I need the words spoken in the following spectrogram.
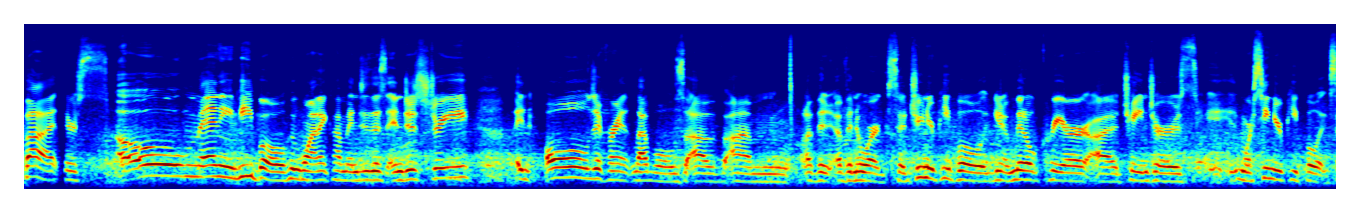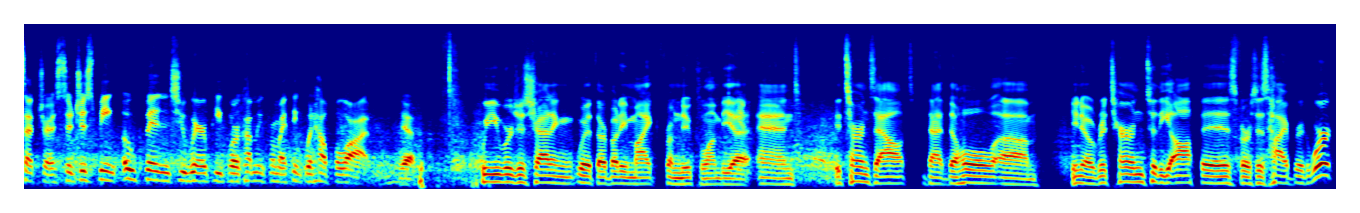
But there's so many many people who want to come into this industry in all different levels of um, of, the, of an org. So junior people, you know, middle career uh, changers, more senior people, etc. So just being open to where people are coming from, I think, would help a lot. Yeah, we were just chatting with our buddy Mike from New Columbia, and it turns out that the whole um, you know return to the office versus hybrid work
